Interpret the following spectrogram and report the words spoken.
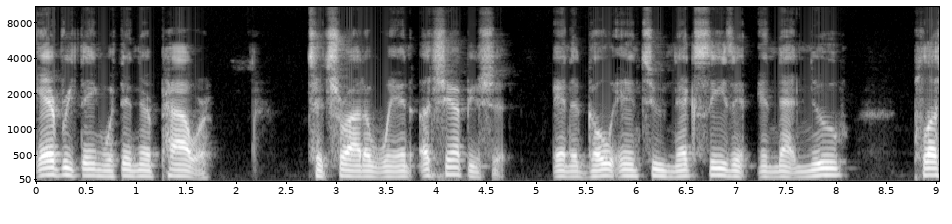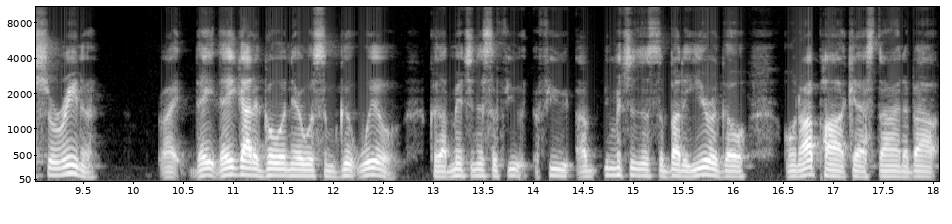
everything within their power to try to win a championship and to go into next season in that new plush arena, right? They they got to go in there with some goodwill because I mentioned this a few a few I mentioned this about a year ago on our podcast, Stein, about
